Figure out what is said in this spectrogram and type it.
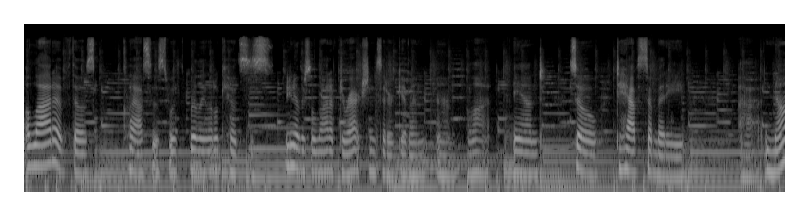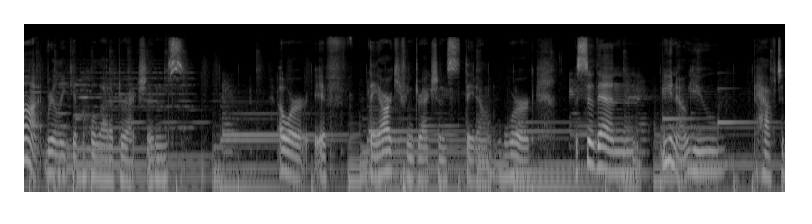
a lot of those classes with really little kids is you know, there's a lot of directions that are given, um, a lot. And so to have somebody uh, not really give a whole lot of directions, or if they are giving directions, they don't work. So then, you know, you have to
